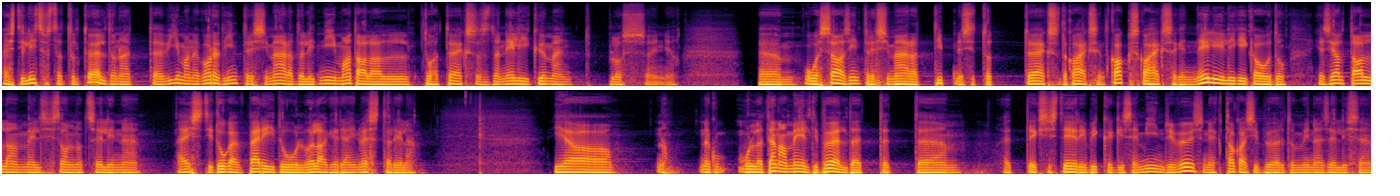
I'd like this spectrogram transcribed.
hästi lihtsustatult öelduna, et viimane kord intressimäärad olid nii madalal tuhat üheksasada nelikümmend pluss, on ju USA-s intressimäärad tipnesid tuhat üheksasada kaheksakümmend kaks, kaheksakümmend neli ligikaudu ja sealt alla on meil siis olnud selline hästi tugev pärituul võlakirja investorile. ja noh, nagu mulle täna meeldib öelda, et, et, ehm, et eksisteerib ikkagi see mean reversion ehk tagasipöördumine sellise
